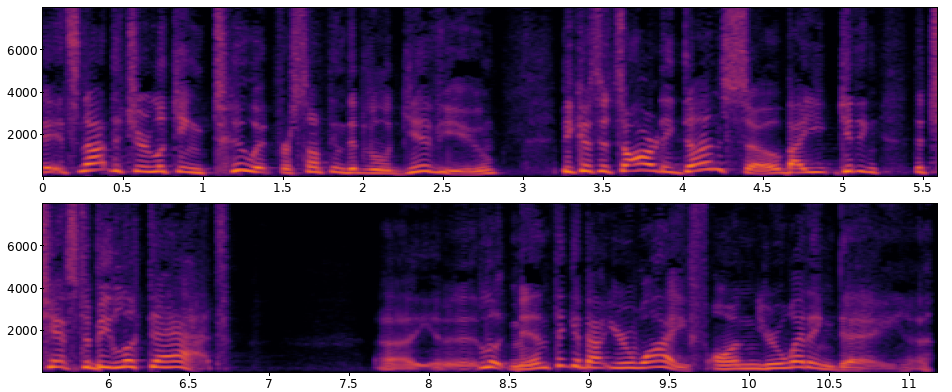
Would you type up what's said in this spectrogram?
It's not that you're looking to it for something that it'll give you because it's already done so by getting the chance to be looked at. Uh, look, men, think about your wife on your wedding day.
